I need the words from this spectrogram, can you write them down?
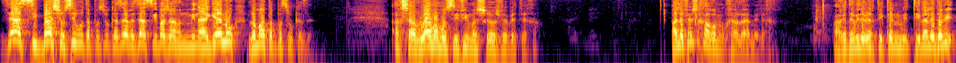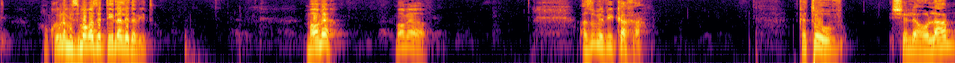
זה הסיבה שהוסיפו את הפסוק הזה וזה הסיבה שאנחנו מנהגנו לומר את הפסוק הזה. עכשיו למה מוסיפים אשרי יושבי ביתך? א', יש לך רוב ממך אלוהי המלך. הרי דוד המלך תיקן תהילה לדוד. אנחנו קוראים למזמור הזה תהילה לדוד. מה אומר? מה אומר הרב? אז הוא מביא ככה, כתוב שלעולם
